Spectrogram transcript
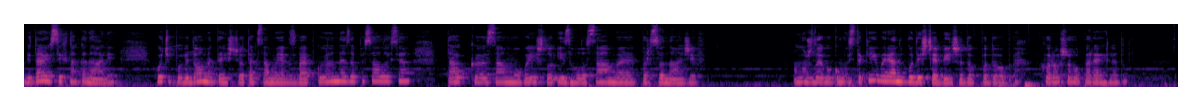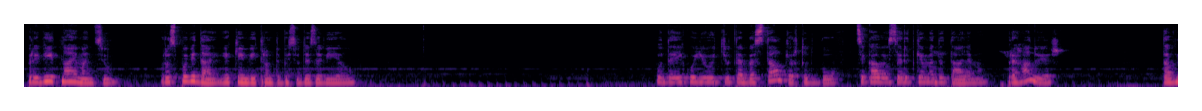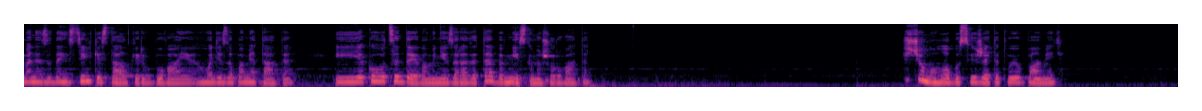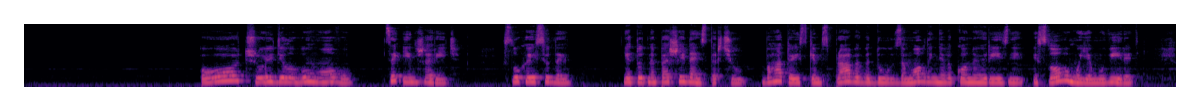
Вітаю всіх на каналі. Хочу повідомити, що так само як з вебкою не записалося, так само вийшло і з голосами персонажів. А можливо, комусь такий варіант буде ще більше до вподоби. Хорошого перегляду. Привіт, найманцю. Розповідай, яким вітром тебе сюди завіяло. Подейкують, у тебе сталкер тут був, цікавився рідкими деталями. Пригадуєш? Та в мене за день стільки сталкерів буває, годі запам'ятати. І якого це дива мені заради тебе мізками шурувати? Що могло б освіжити твою пам'ять? О, чую ділову мову. Це інша річ. Слухай сюди. Я тут не перший день стерчу. Багато із ким справи веду, замовлення виконую різні, і слово моєму вірять.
